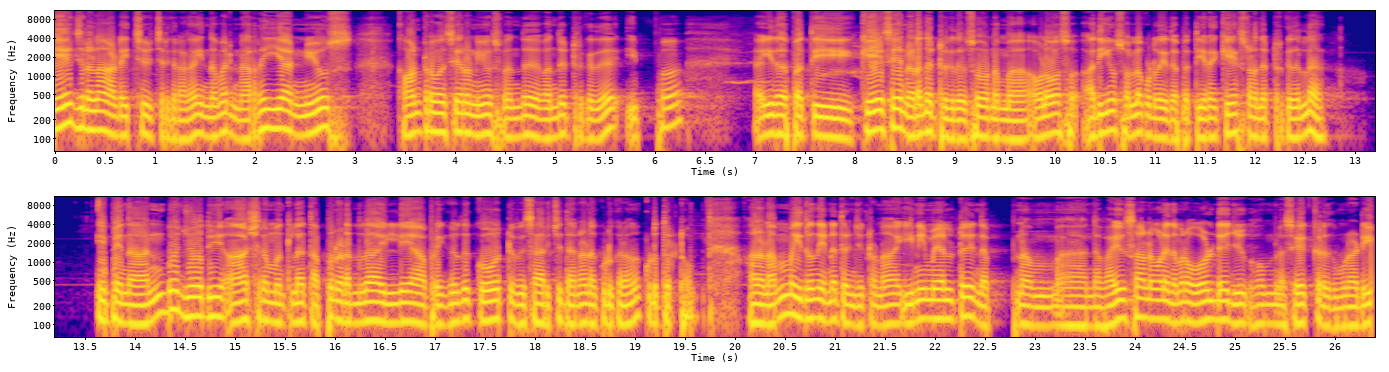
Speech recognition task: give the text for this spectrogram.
கேஜ்லலாம் அடைச்சி வச்சுருக்கிறாங்க. இந்த மாதிரி நிறைய நியூஸ் கான்ட்ரவர்சியான நியூஸ் வந்து வந்துட்டுருக்குது இப்போ இதை பற்றி கேஸே நடந்துகிட்ருக்குது ஸோ நம்ம அவ்வளோவா சொ அதிகம் சொல்லக்கூடாது இதை பற்றி ஏன்னா கேஸ் நடந்துகிட்ருக்குதுல்ல இப்போ இந்த அன்பு ஜோதி ஆசிரமத்தில் தப்பு நடந்ததா இல்லையா அப்படிங்கிறது கோர்ட்டு விசாரித்து தண்டனை கொடுக்குறவங்க கொடுத்துட்டோம். ஆனால் நம்ம இதுலேருந்து என்ன தெரிஞ்சுக்கிறோன்னா இனிமேல்ட்டு இந்த நம்ம இந்த வயசானவங்களை இந்த மாதிரி ஓல்டேஜ் ஹோமில் சேர்க்கறதுக்கு முன்னாடி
